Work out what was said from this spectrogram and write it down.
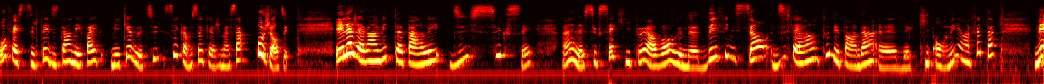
aux festivités du temps des fêtes, mais que veux-tu? C'est comme ça que je me sens aujourd'hui. Et là, j'avais envie de te parler du succès. Hein, le succès qui peut avoir une définition différente, tout dépendant euh, de qui on est en fait. Hein. Mais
